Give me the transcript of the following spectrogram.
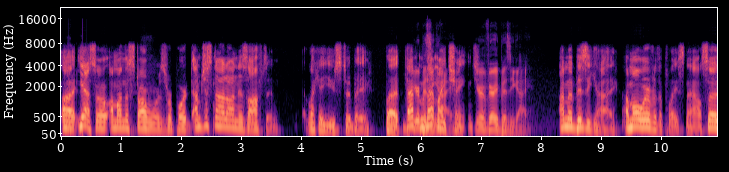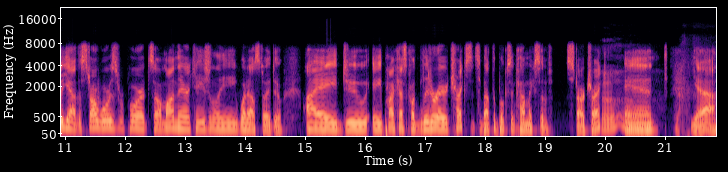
Uh, yeah, so I'm on the Star Wars report. I'm just not on as often like I used to be. But that You're a busy that guy. might change. You're a very busy guy. I'm a busy guy. I'm all over the place now. So yeah, the Star Wars report. So I'm on there occasionally. What else do I do? I do a podcast called Literary Treks. It's about the books and comics of Star Trek. oh. And yeah,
